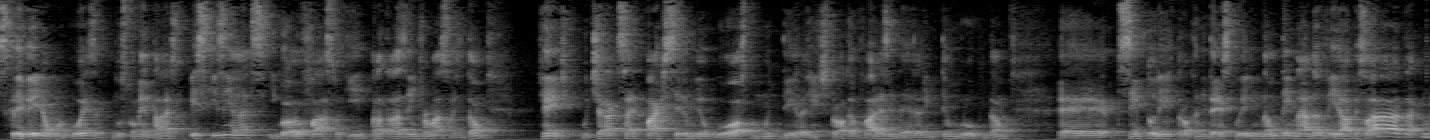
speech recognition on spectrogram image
escreverem alguma coisa nos comentários, pesquisem antes, igual eu faço aqui para trazer informações. Então, gente, o Thiago é parceiro meu, gosto muito dele, a gente troca várias ideias, a gente tem um grupo, então é, sempre estou ali trocando ideias com ele, não tem nada a ver. A pessoa, ah, tá com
